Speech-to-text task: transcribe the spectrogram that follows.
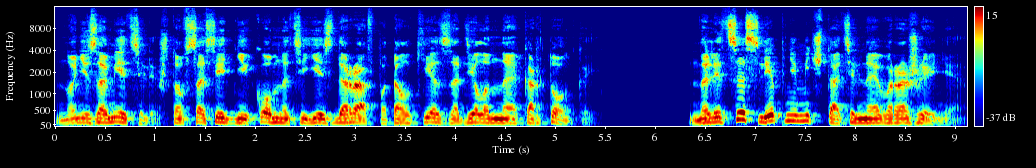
но не заметили, что в соседней комнате есть дыра в потолке, заделанная картонкой. На лице слепня мечтательное выражение.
